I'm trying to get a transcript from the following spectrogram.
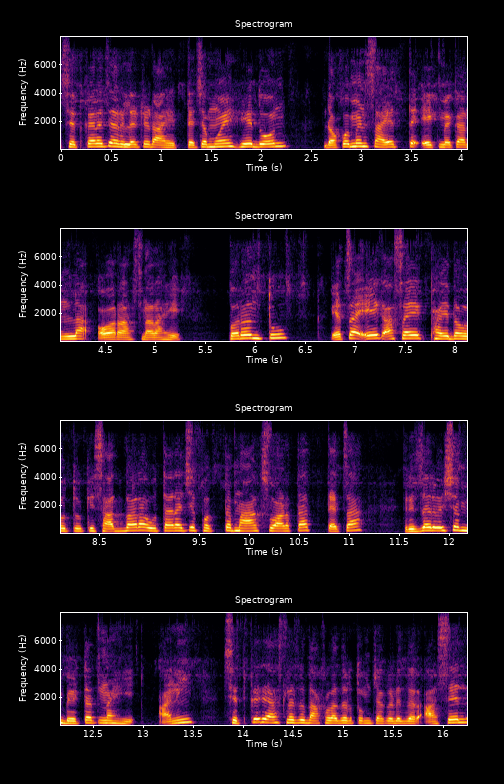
शेतकऱ्याच्या रिलेटेड आहेत. त्याच्यामुळे हे दोन डॉक्युमेंट्स आहेत ते एकमेकांना और असणार आहे. परंतु याचा एक असा एक फायदा होतो की सातबारा उताराचे फक्त मार्क्स वाढतात त्याचा रिझर्वेशन भेटत नाही. आणि शेतकरी असल्याचा दाखला जर तुमच्याकडे जर असेल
